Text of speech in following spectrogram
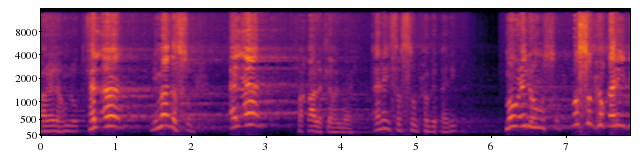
قال لهم لوط فالآن؟ لماذا الصبح؟ الآن؟ فقالت له الملائكة أليس الصبح بقريب؟ موعدهم الصبح والصبح قريب.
